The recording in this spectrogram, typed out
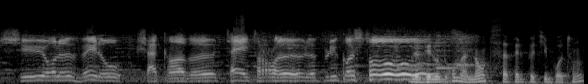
sur le vélo, chacun veut être le plus costaud. Le vélodrome à Nantes s'appelle Petit Breton.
